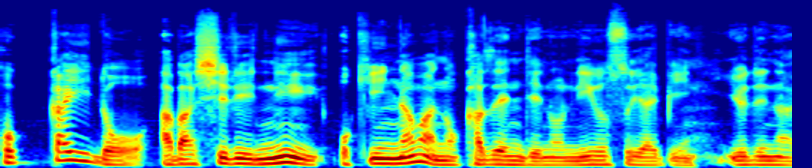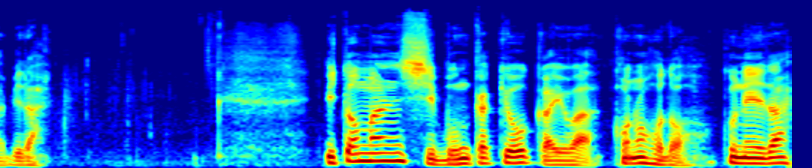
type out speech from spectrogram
北海道網走に沖縄の河川でのニュースや便ゆでなびら。糸満市文化協会はこのほど国枝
